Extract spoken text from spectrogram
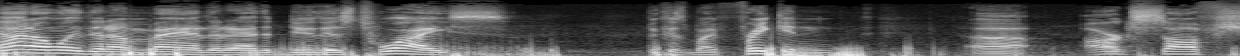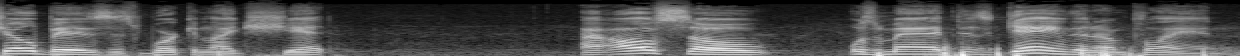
Not only that I'm mad that I had to do this twice because my freaking uh, ArcSoft Showbiz is working like shit. I also was mad at this game that I'm playing.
